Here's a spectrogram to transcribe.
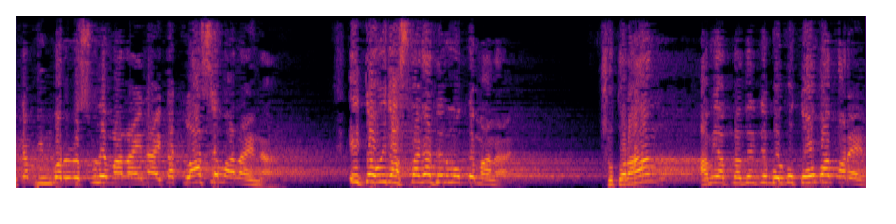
এটা মিম্বরের রসুলে মানায় না, এটা ক্লাসে মানায় না, এটা ওই রাস্তাঘাটের মধ্যে মানায়। সুতরাং আমি আপনাদেরকে বলব তৌবা করেন।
